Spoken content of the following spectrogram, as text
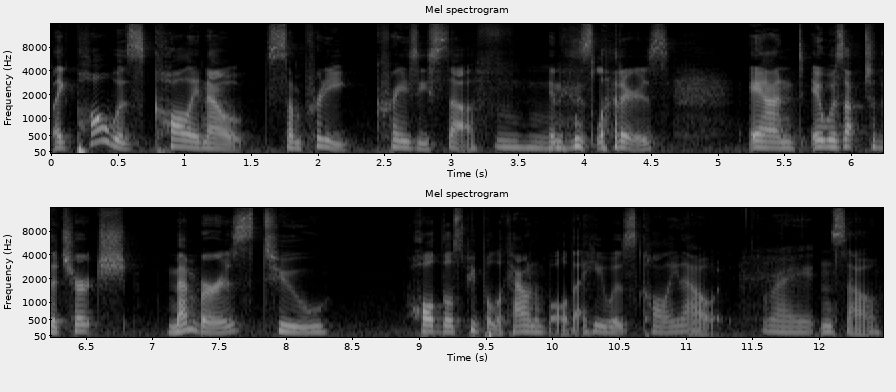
like paul was calling out some pretty crazy stuff mm-hmm. in his letters. And it was up to the church members to hold those people accountable that he was calling out Right. and so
